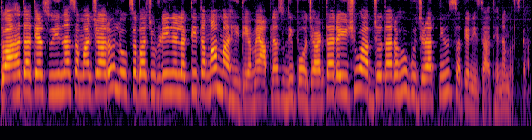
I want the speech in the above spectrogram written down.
તો આ હતા અત્યાર સુધીના સમાચારો. લોકસભા ચૂંટણીને લગતી તમામ માહિતી અમે આપના સુધી પહોંચાડતા રહીશું. આપ જોતા રહો ગુજરાત ન્યૂઝ સત્યની સાથે. નમસ્કાર.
